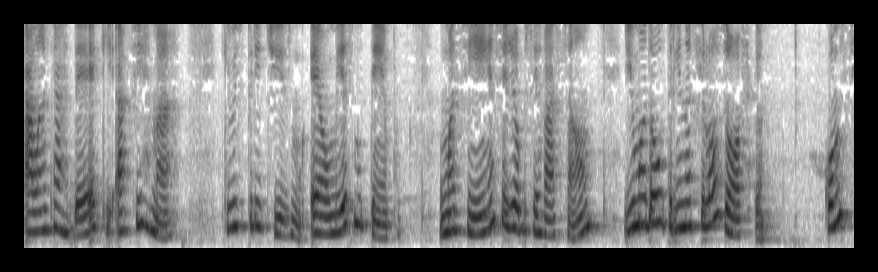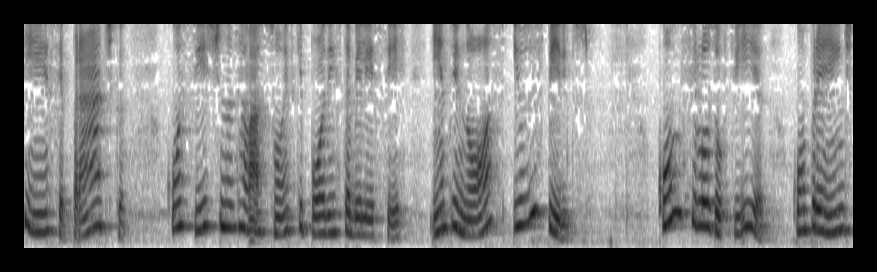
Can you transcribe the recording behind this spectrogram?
Allan Kardec afirmar que o Espiritismo é ao mesmo tempo uma ciência de observação e uma doutrina filosófica. Como ciência prática, consiste nas relações que podem estabelecer entre nós e os espíritos. Como filosofia, compreende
